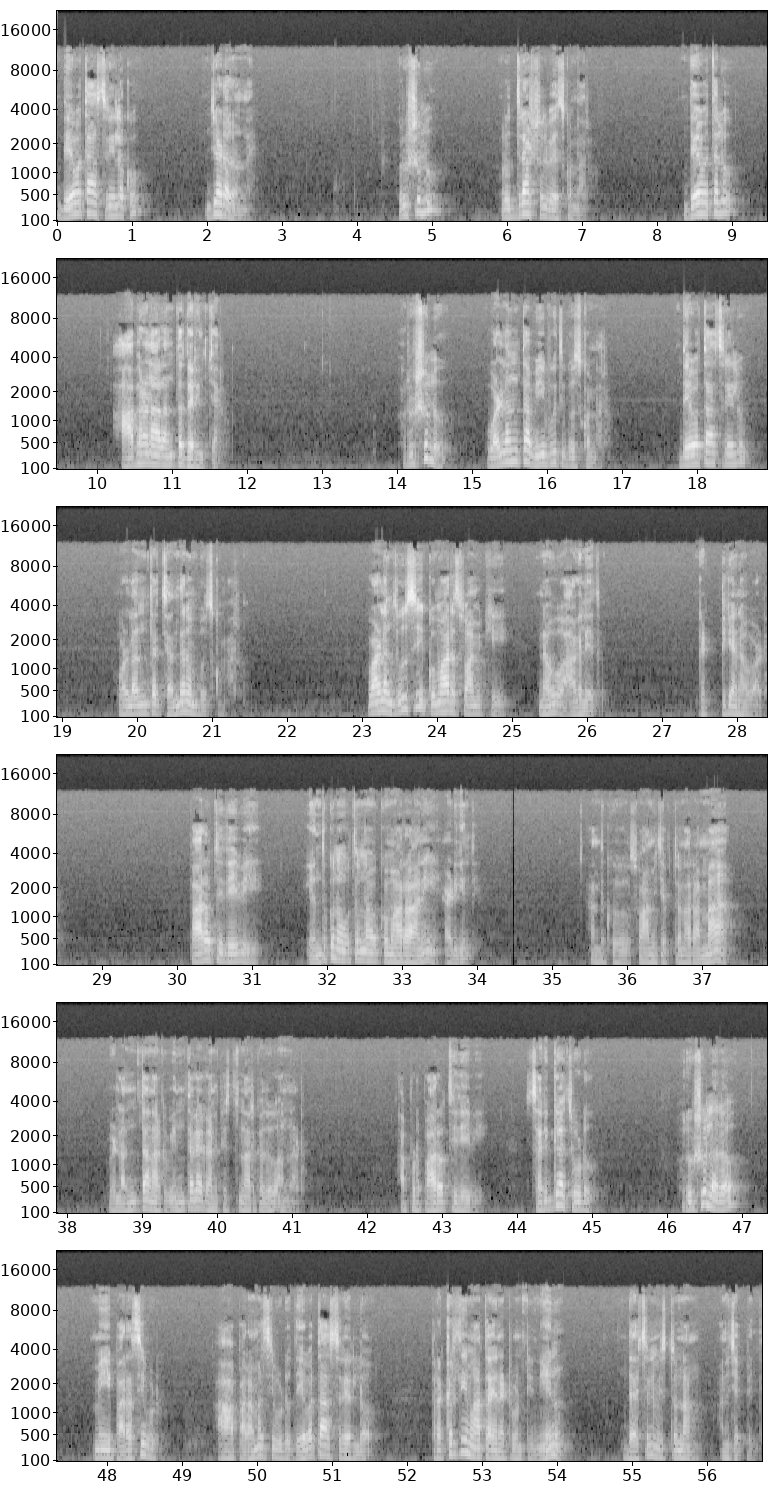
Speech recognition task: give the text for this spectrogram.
దేవతా స్త్రీలకు జడలున్నాయి. ఋషులు రుద్రాక్షలు వేసుకున్నారు. దేవతలు ఆభరణాలంతా ధరించారు. ఋషులు ఒళ్ళంతా విభూతి పూసుకున్నారు. దేవతాశ్రీలు వాళ్ళంతా ఒళ్ళంతా చందనం పూసుకున్నారు. వాళ్ళని చూసి కుమారస్వామికి నవ్వు ఆగలేదు. గట్టిగా నవ్వాడు. పార్వతీదేవి ఎందుకు నవ్వుతున్నావు కుమారా? అని అడిగింది. అందుకు స్వామి చెప్తున్నారు అమ్మా వీళ్ళంతా నాకు వింతగా కనిపిస్తున్నారు కదూ అన్నాడు. అప్పుడు పార్వతీదేవి సరిగ్గా చూడు. ఋషులలో మీ పరశివుడు ఆ పరమశివుడు దేవతాశ్రయంలో ప్రకృతి మాత అయినటువంటి నేను దర్శనమిస్తున్నాం అని చెప్పింది.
